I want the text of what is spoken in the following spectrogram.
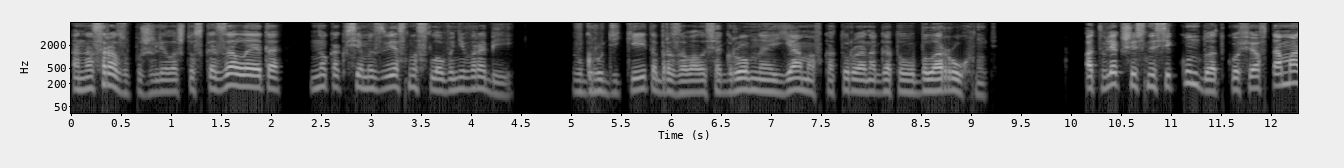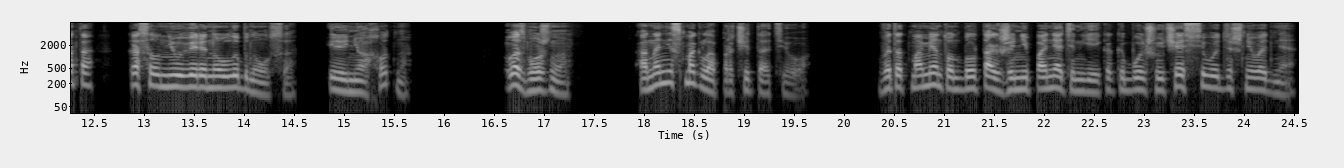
Она сразу пожалела, что сказала это, но, как всем известно, слово не воробей. В груди Кейт образовалась огромная яма, в которую она готова была рухнуть. Отвлекшись на секунду от кофе-автомата, Кассел неуверенно улыбнулся. Или неохотно? Возможно. Она не смогла прочитать его. В этот момент он был так же непонятен ей, как и большую часть сегодняшнего дня.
